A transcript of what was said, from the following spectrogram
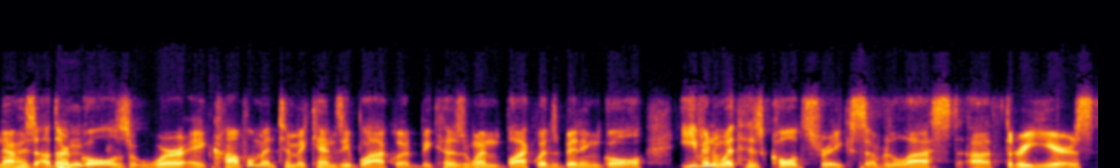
Now, his other mm-hmm. goals were a compliment to Mackenzie Blackwood because when Blackwood's been in goal, even with his cold streaks over the last uh, three years,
